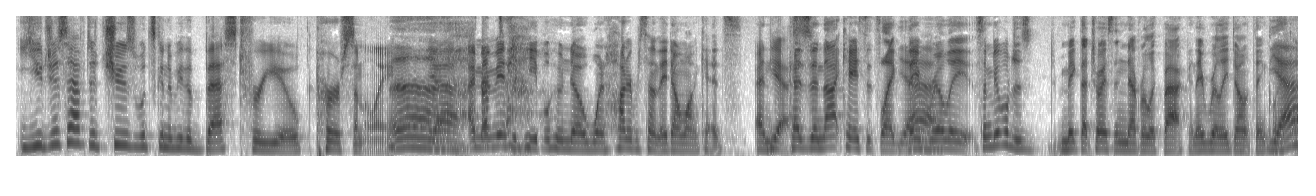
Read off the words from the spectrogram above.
You just have to choose what's going to be the best for you personally. yeah, I'm envious of people who know 100% they don't want kids. And Yes. because in that case, it's like Yeah. they really, some people just make that choice and never look back, and they really don't think, like, Yeah.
